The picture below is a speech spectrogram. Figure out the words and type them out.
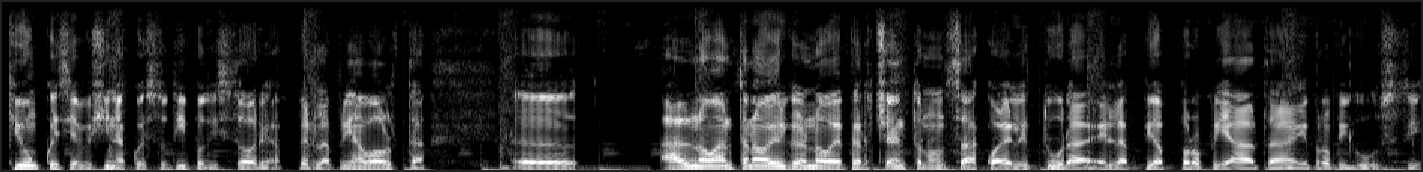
Chiunque si avvicina a questo tipo di storia per la prima volta eh, al 99,9% non sa quale lettura è la più appropriata ai propri gusti.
